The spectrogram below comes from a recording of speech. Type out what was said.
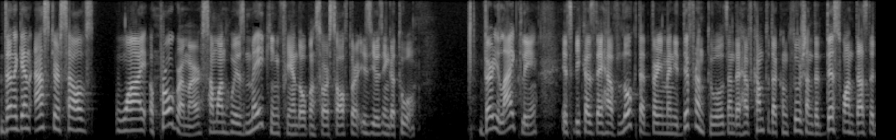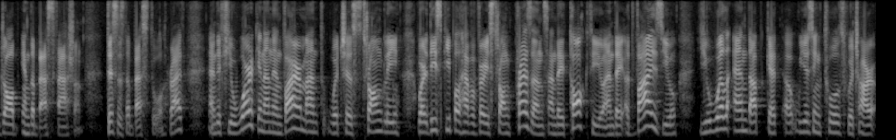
then again, ask yourselves, why a programmer, someone who is making free and open source software, is using a tool. Very likely, it's because they have looked at very many different tools and they have come to the conclusion that this one does the job in the best fashion. This is the best tool, right? And if you work in an environment which is strongly, where these people have a very strong presence and they talk to you and they advise you, you will end up get, uh, using tools which are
